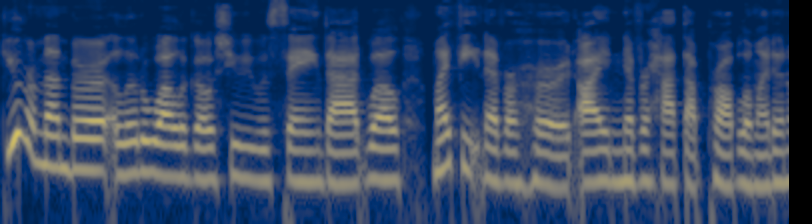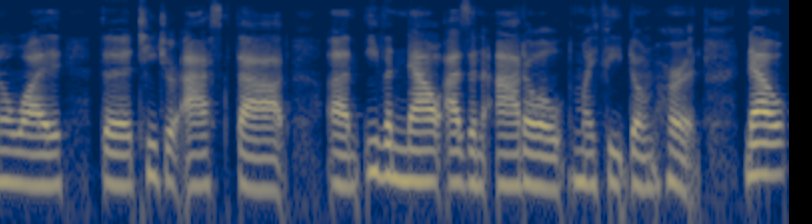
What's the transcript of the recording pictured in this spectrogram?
Do you remember a little while ago she was saying that, well, my feet never hurt. I never had that problem. I don't know why the teacher asked that. Um, even now, as an adult, my feet don't hurt. Now,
